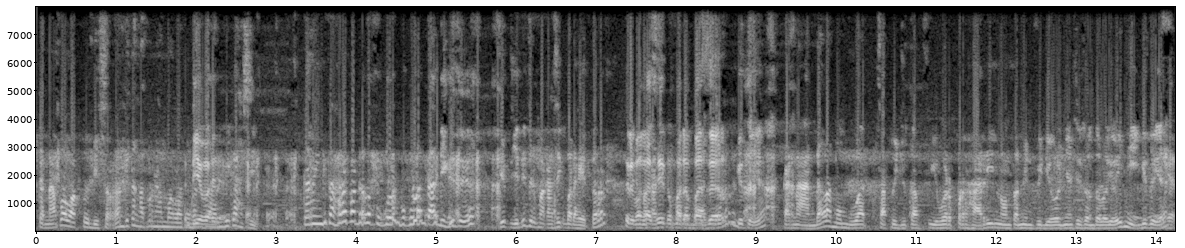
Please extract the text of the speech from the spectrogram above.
kenapa waktu diserang kita nggak pernah melakukan aja. klarifikasi karena yang kita harap adalah pukulan-pukulan tadi gitu ya gitu jadi terima kasih kepada hater Terima kasih kepada buzzer. gitu ya karena anda lah membuat satu juta viewer per hari nontonin videonya si Sontoloyo ini gitu ya Iya.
